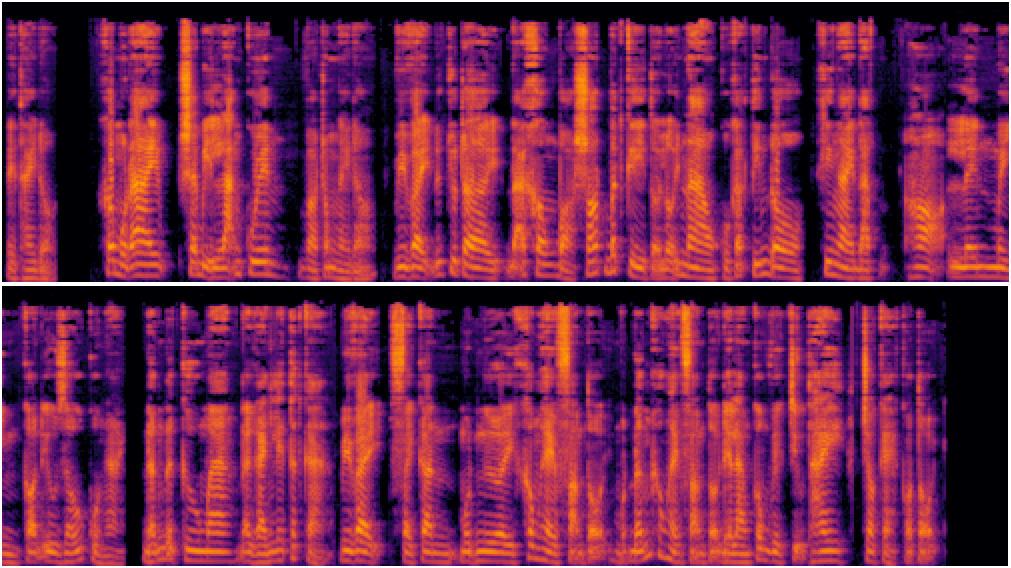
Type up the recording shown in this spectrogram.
để thay đổi. Không một ai sẽ bị lãng quên vào trong ngày đó. Vì vậy, Đức Chúa Trời đã không bỏ sót bất kỳ tội lỗi nào của các tín đồ khi Ngài đặt họ lên mình con yêu dấu của Ngài. Đấng đã cưu mang, đã gánh lên tất cả. Vì vậy, phải cần một người không hề phạm tội, một đấng không hề phạm tội để làm công việc chịu thay cho kẻ có tội.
